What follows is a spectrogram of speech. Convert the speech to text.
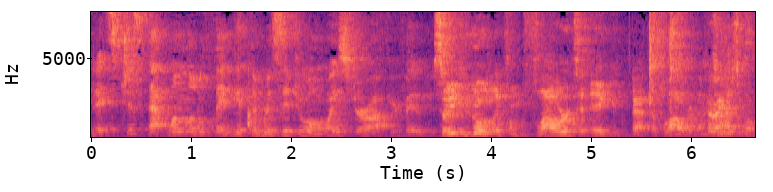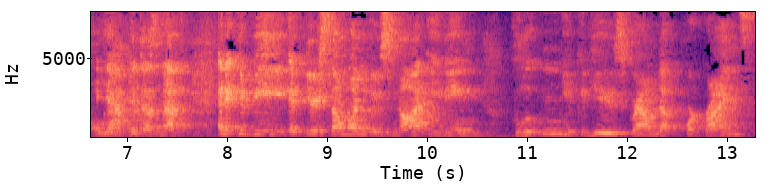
And it's just that one little thing: get the residual moisture off your food. so you could go like from flour to egg back to flour then too Correct. as well. Okay. Yeah, it doesn't have, and it could be if you're someone who's not eating gluten, you could use ground up pork rinds.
